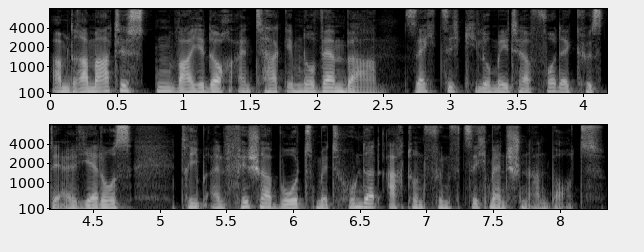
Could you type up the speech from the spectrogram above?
Am dramatischsten war jedoch ein Tag im November. 60 Kilometer vor der Küste El Hierros trieb ein Fischerboot mit 158 Menschen an Bord.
